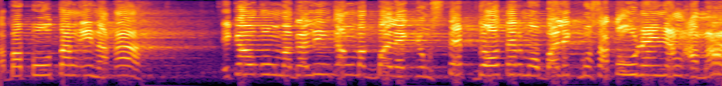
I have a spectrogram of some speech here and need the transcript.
Aba putang ina ka. Ikaw kung magaling kang magbalik, yung stepdaughter mo, balik mo sa tunay niyang ama.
